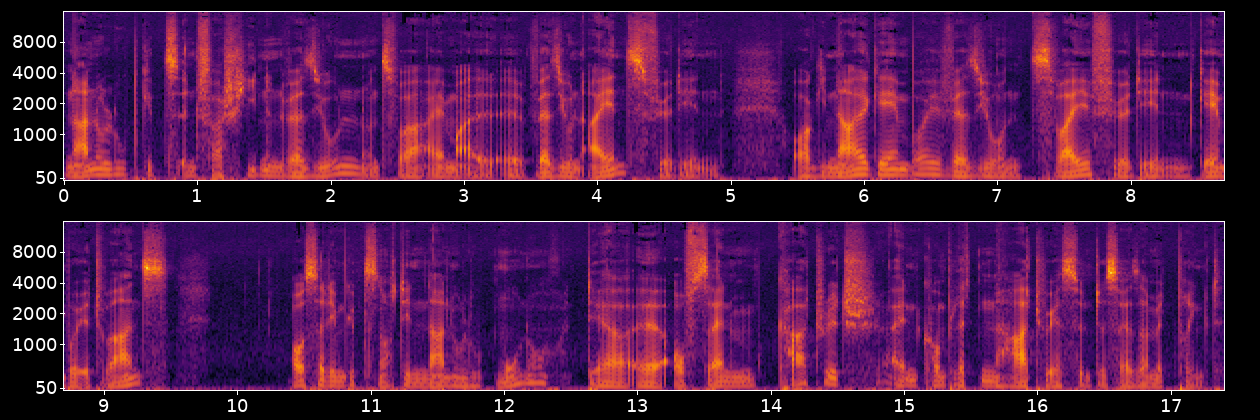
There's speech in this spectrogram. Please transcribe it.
Nanoloop gibt es in verschiedenen Versionen und zwar einmal äh, Version 1 für den Original Game Boy, Version 2 für den Game Boy Advance. Außerdem gibt es noch den Nanoloop Mono, der äh, auf seinem Cartridge einen kompletten Hardware-Synthesizer mitbringt.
